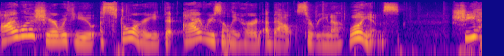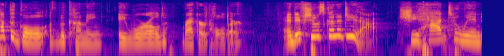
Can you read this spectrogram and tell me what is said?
I want to share with you a story that I recently heard about Serena Williams. She had the goal of becoming a world record holder. And if she was going to do that, she had to win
